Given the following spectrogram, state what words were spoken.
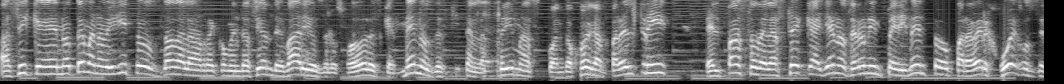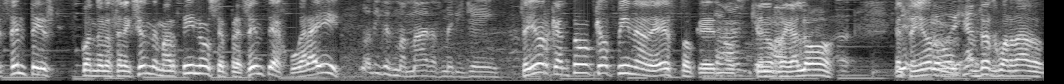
Así que no teman, amiguitos, dada la recomendación de varios de los jugadores que menos desquitan las primas cuando juegan para el Tri, el pasto del Azteca ya no será un impedimento para ver juegos decentes cuando la selección de Martino se presente a jugar ahí. No digas mamadas, Mary Jane. Señor Cantú, ¿qué opina de esto que Ah, nos, que regaló el Y- señor como dije- Andrés Guardado?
